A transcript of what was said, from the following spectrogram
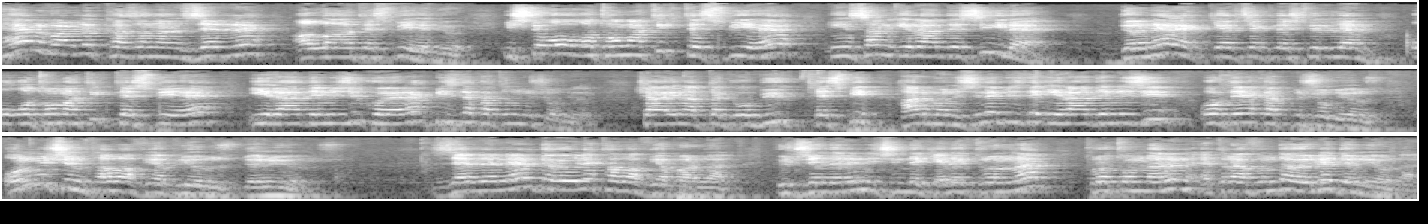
Her varlık kazanan zerre Allah'a tesbih ediyor. İşte o otomatik tesbihe insan iradesiyle dönerek gerçekleştirilen o otomatik tesbihe irademizi koyarak biz de katılmış oluyor. Kainattaki o büyük tesbih harmonisine biz de irademizi ortaya katmış oluyoruz. Onun için tavaf yapıyoruz, dönüyoruz. Zerreler de öyle tavaf yaparlar. Hücrelerin içindeki elektronlar protonların etrafında öyle dönüyorlar.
